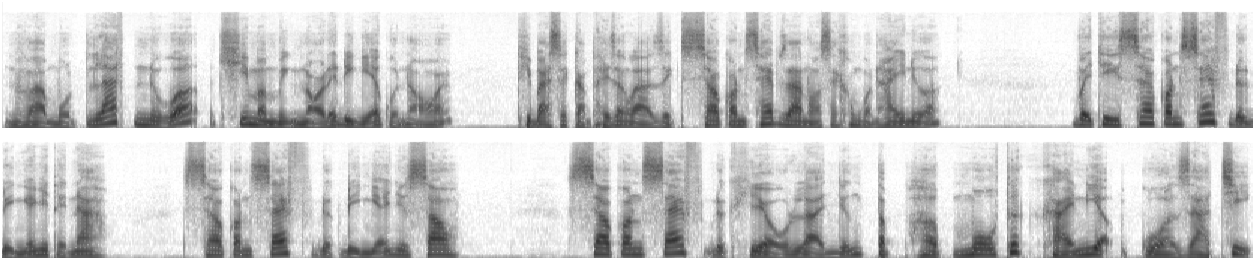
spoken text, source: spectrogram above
và một lát nữa khi mà mình nói đến định nghĩa của nó ấy, thì bạn sẽ cảm thấy rằng là dịch self concept ra nó sẽ không còn hay nữa. Vậy thì self concept được định nghĩa như thế nào? Self concept được định nghĩa như sau. Self concept được hiểu là những tập hợp mô thức khái niệm của giá trị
